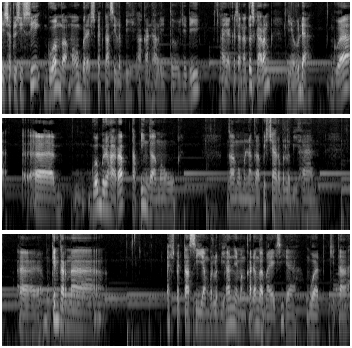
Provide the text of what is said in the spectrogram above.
di satu sisi gue nggak mau berekspektasi lebih akan hal itu. Jadi kayak ke sana tuh sekarang ya udah gue uh, gue berharap tapi nggak mau nggak mau menanggapi secara berlebihan uh, mungkin karena ekspektasi yang berlebihan memang kadang nggak baik sih ya buat kita.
